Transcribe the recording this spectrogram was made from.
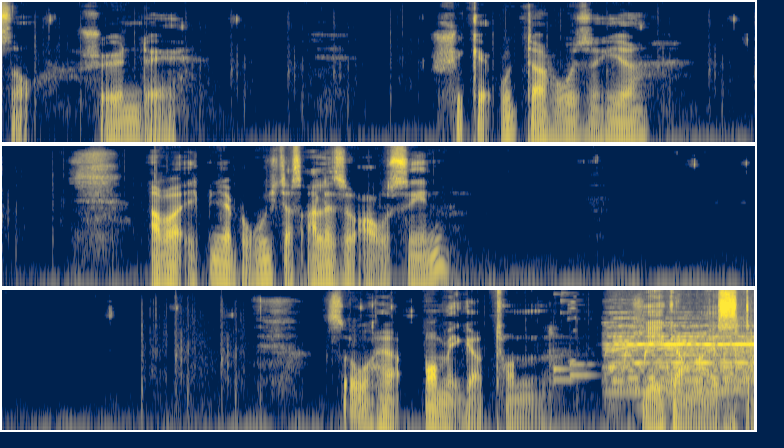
So, schön die schicke Unterhose hier. Aber ich bin ja beruhigt, dass alle so aussehen. So, Herr Omegaton, Jägermeister.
